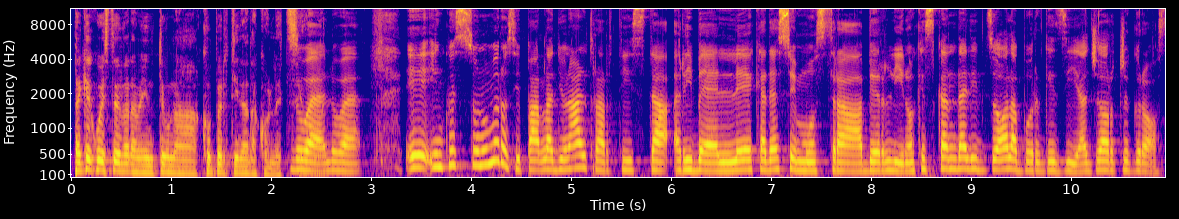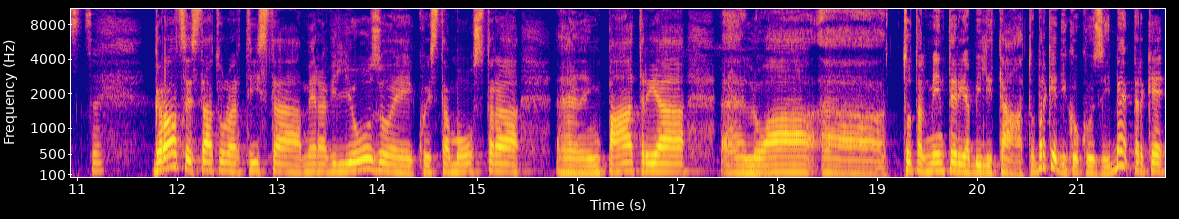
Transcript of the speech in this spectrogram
perché questa è veramente una copertina da collezione. Lo è, lo è. E in questo numero si parla di un altro artista ribelle che adesso è in mostra a Berlino, che scandalizzò la borghesia, George Gross. Groz è stato un artista meraviglioso e questa mostra eh, in patria eh, lo ha eh, totalmente riabilitato. Perché dico così? Beh, perché,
